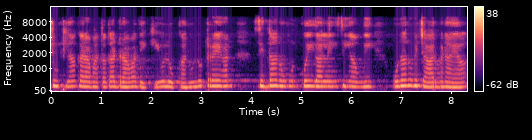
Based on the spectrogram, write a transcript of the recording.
ਝੂਠੀਆਂ ਕਰਾਮਾਤਾਂ ਦਾ ਡਰਾਵਾ ਦੇ ਕੇ ਉਹ ਲੋਕਾਂ ਨੂੰ ਲੁੱਟ ਰਹੇ ਹਨ। ਸਿੱਧਾ ਨੂੰ ਹੁਣ ਕੋਈ ਗੱਲ ਨਹੀਂ ਸੀ ਆਉਂਦੀ। ਉਹਨਾਂ ਨੂੰ ਵਿਚਾਰ ਬਣਾਇਆ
